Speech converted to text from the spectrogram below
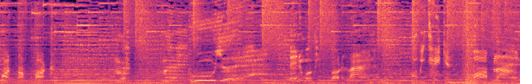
What the fuck? Ooh, yeah. Anyone can be brought in line. Taken offline.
